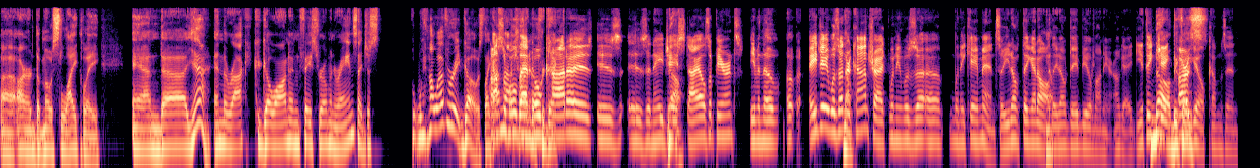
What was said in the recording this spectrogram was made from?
uh, are the most likely. And uh, yeah, and the Rock could go on and face Roman Reigns. I just, however it goes, like Possible that Okada is is is an AJ No. Styles appearance, even though uh, AJ was under No. contract when he was uh when he came in. So you don't think at all No. they don't debut him on here. Okay. Do you think Jake because- Cargill comes in?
